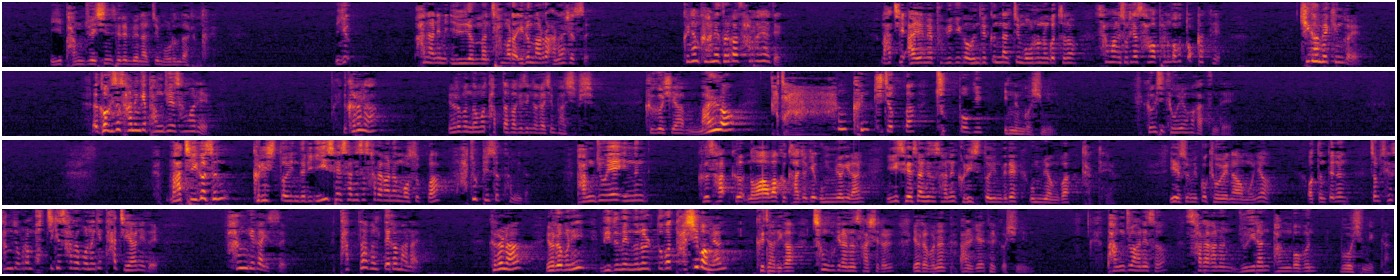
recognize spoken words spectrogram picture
이 방주의 신세를 면할지 모른다는 거예요. 이게 하나님이 1년만 참아라 이런 말을 안 하셨어요. 그냥 그 안에 들어가 살아야 돼. 마치 IMF 위기가 언제 끝날지 모르는 것처럼 상황에서 우리가 사업하는 거하고 똑같아요. 기가 막힌 거예요. 거기서 사는 게 방주의 생활이에요. 그러나 여러분 너무 답답하게 생각하지 마십시오. 그것이야말로 가장 큰 기적과 축복이 있는 것입니다. 그것이 교회와 같은데 마치 이것은 그리스도인들이 이 세상에서 살아가는 모습과 아주 비슷합니다. 방주에 있는 그, 사, 그 노아와 그 가족의 운명이란 이 세상에서 사는 그리스도인들의 운명과 같아요. 예수 믿고 교회 나오면요. 어떤 때는 좀 세상적으로 멋지게 살아보는 게 다 제한이 돼요. 한계가 있어요. 답답할 때가 많아요. 그러나 여러분이 믿음의 눈을 뜨고 다시 보면 그 자리가 천국이라는 사실을 여러분은 알게 될 것입니다. 방주 안에서 살아가는 유일한 방법은 무엇입니까?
